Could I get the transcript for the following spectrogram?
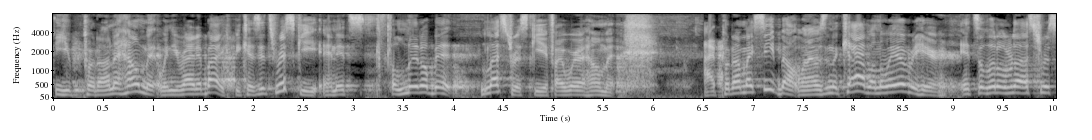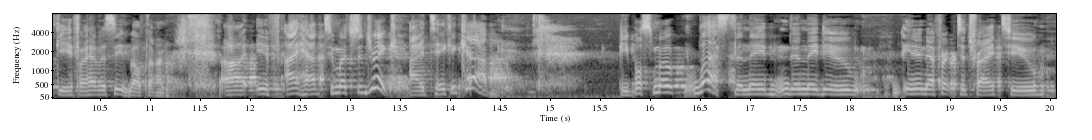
you put on a helmet when you ride a bike because it's risky and it's a little bit less risky if I wear a helmet. I put on my seatbelt when I was in the cab on the way over here. It's a little less risky if I have a seatbelt on. Uh, if I have too much to drink, I take a cab. People smoke less than they than they do in an effort to try to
